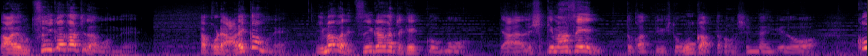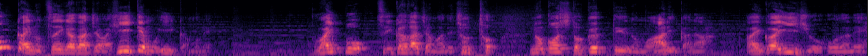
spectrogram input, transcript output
あでも追加ガチャだもんね。あこれあれかもね。今まで追加ガチャ結構もういや引きませんとかっていう人多かったかもしんないけど今回の追加ガチャは引いてもいいかもね。ワイポ追加ガチャまでちょっと残しとくっていうのもありかな。はい、これはいい情報だね。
